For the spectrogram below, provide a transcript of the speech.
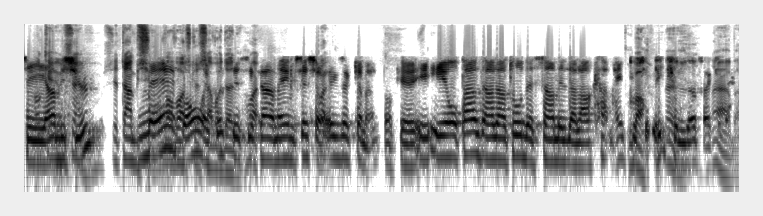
c'est ambitieux. C'est ambitieux. Mais on va voir bon, ce que ça écoute, va donner. c'est Ouais. quand même, c'est ça, exactement. Donc, euh, et, et on parle dans l'entour de 100 000 quand même pour Bon. ce véhicule-là. Que- Ah, bon,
